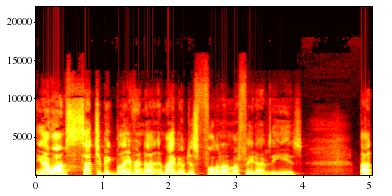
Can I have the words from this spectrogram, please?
You know why I'm such a big believer in that? And maybe I've just fallen on my feet over the years. But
